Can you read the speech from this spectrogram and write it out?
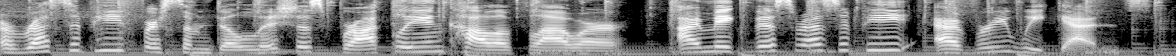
a recipe for some delicious broccoli and cauliflower. I make this recipe every weekend.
